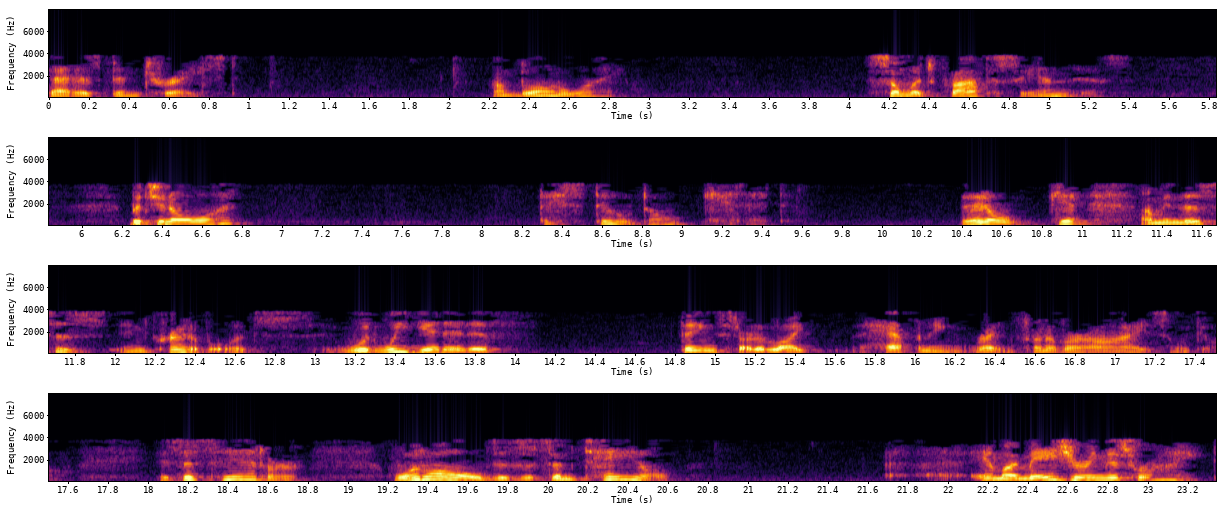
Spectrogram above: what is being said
that has been traced. I'm blown away. So much prophecy in this. But you know what? They still don't get it. They don't get I mean this is incredible. It's would we get it if things started like happening right in front of our eyes and we go, is this it or what all does this entail? Uh, am I measuring this right?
